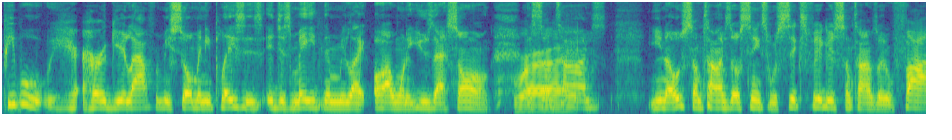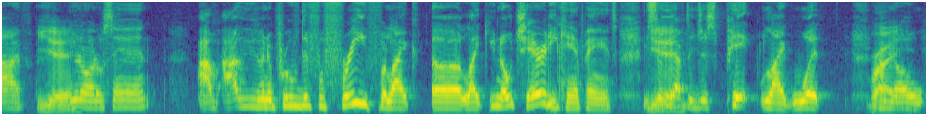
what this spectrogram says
people heard "Get Loud" for me so many places. It just made them be like, "Oh, I want to use that song." And Right. sometimes, you know, sometimes those syncs were six figures. Sometimes they were five. Yeah. You know what I'm saying? I've, I've even approved it for free for like uh like you know charity campaigns. So you have to just pick like what Right. you know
